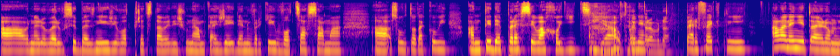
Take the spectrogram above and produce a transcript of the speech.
a nedovedu si bez nich život představit, když nám každý den vrtějí voca sama a jsou to takový antidepresiva chodící a úplně perfektní ale není to jenom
